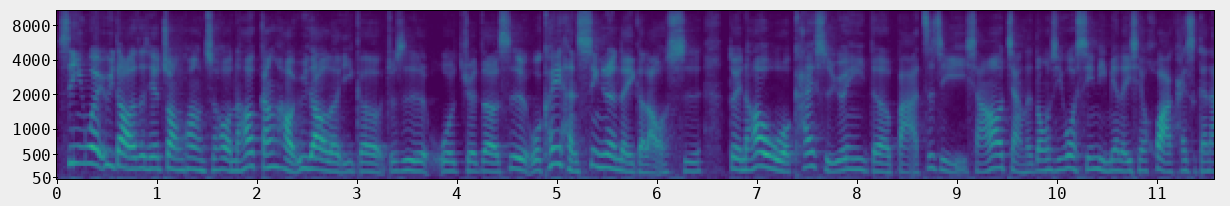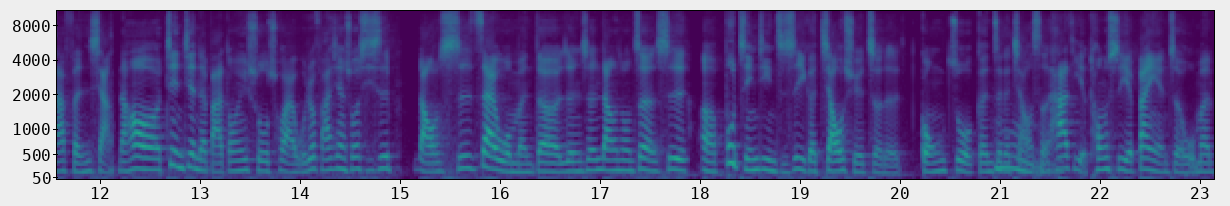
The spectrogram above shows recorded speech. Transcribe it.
是因为遇到了这些状况之后，然后刚好遇到了一个，就是我觉得是我可以很信任的一个老师，对，然后我开始愿意的把自己想要讲的东西或心里面的一些话开始跟他分享，然后渐渐的把东西说出来，我就发现说，其实老师在我们的人生当中真的是呃，不仅仅只是一个教学者的工作跟这个角色，嗯、他也同时也扮演着我们。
